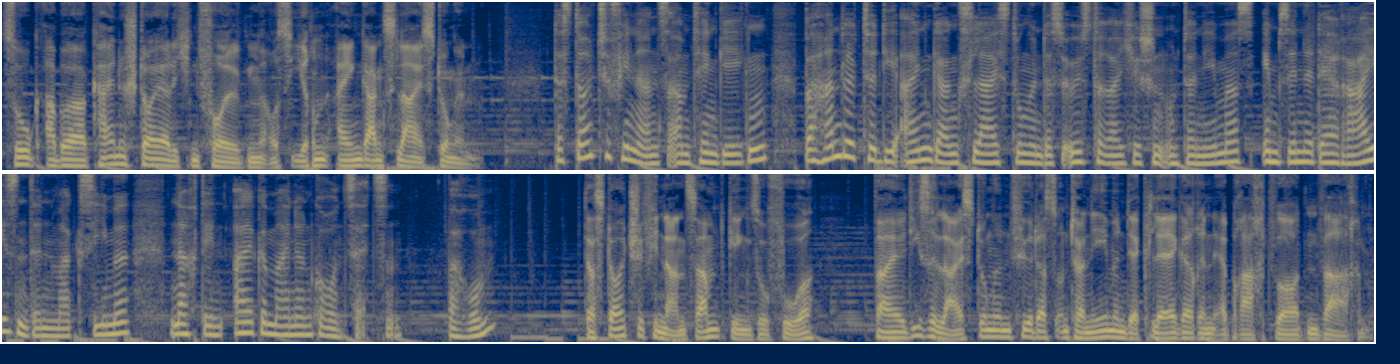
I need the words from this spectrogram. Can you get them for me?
zog aber keine steuerlichen Folgen aus ihren Eingangsleistungen. Das deutsche Finanzamt hingegen behandelte die Eingangsleistungen des österreichischen Unternehmers im Sinne der Reisendenmaxime nach den allgemeinen Grundsätzen. Warum? Das deutsche Finanzamt ging so vor, weil diese Leistungen für das Unternehmen der Klägerin erbracht worden waren.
